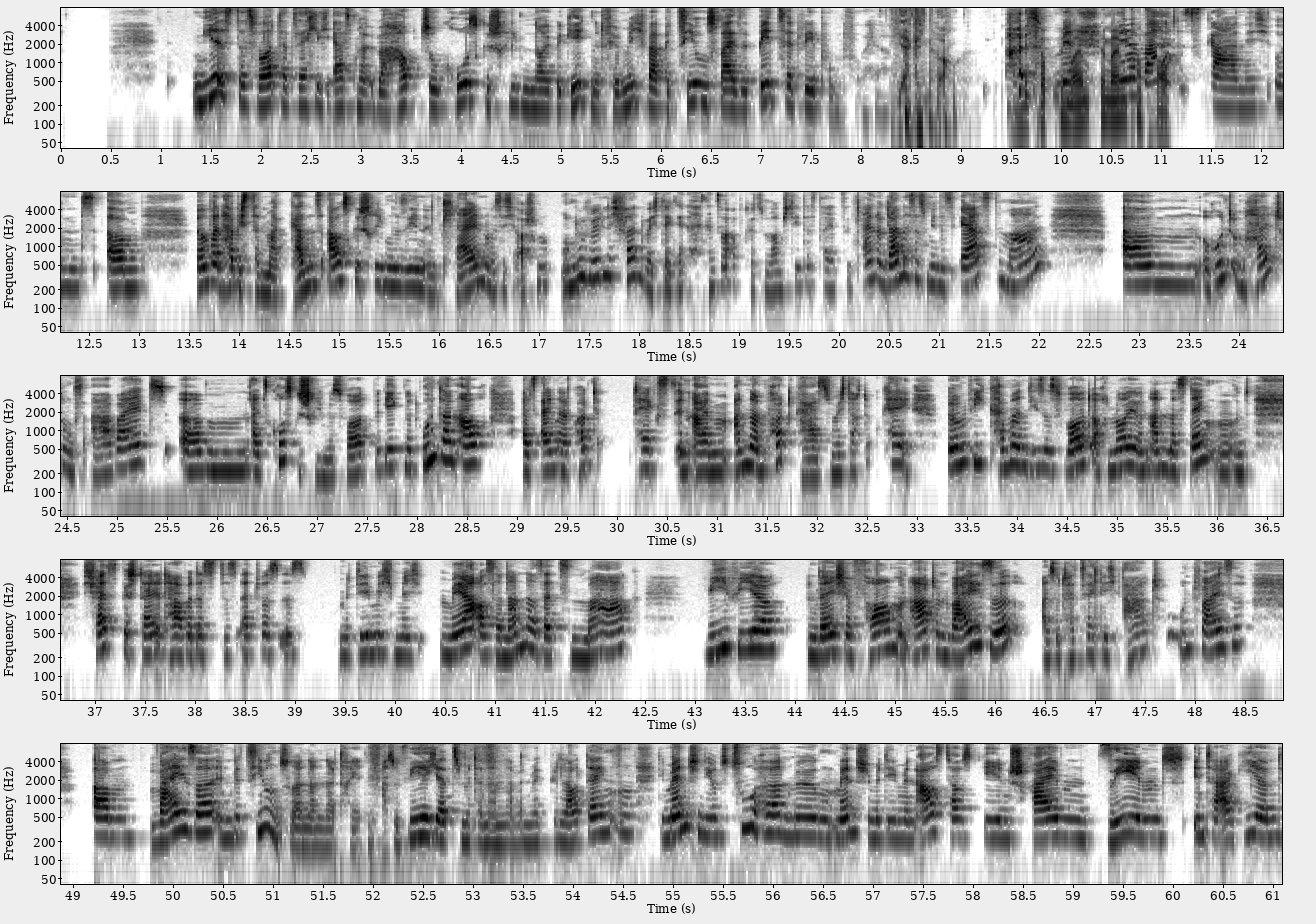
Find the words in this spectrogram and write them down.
Mir ist das Wort tatsächlich erstmal überhaupt so groß geschrieben neu begegnet. Für mich war beziehungsweise BZW Punkt vorher. Ja, genau. Also in mehr, meinem, in meinem mehr Kopf war es gar nicht. Und ähm, irgendwann habe ich es dann mal ganz ausgeschrieben gesehen in klein, was ich auch schon ungewöhnlich fand, weil ich denke, kannst du mal abkürzen, warum steht das da jetzt in klein? Und dann ist es mir das erste Mal ähm, rund um Haltungsarbeit ähm, als großgeschriebenes Wort begegnet und dann auch als eigener Kontext in einem anderen Podcast. Und ich dachte, okay, irgendwie kann man dieses Wort auch neu und anders denken. Und ich festgestellt habe, dass das etwas ist, mit dem ich mich mehr auseinandersetzen mag, wie wir in welcher Form und Art und Weise, also tatsächlich Art und Weise, ähm, weiser in Beziehung zueinander treten. Also wir jetzt miteinander, wenn wir laut denken, die Menschen, die uns zuhören mögen, Menschen, mit denen wir in Austausch gehen, schreibend, sehend, interagierend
